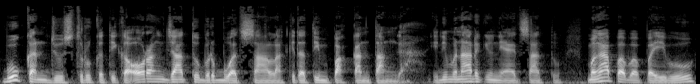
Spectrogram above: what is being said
Bukan justru ketika orang jatuh berbuat salah, kita timpahkan tangga. Ini menarik ini ayat 1. Mengapa Bapak Ibu?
